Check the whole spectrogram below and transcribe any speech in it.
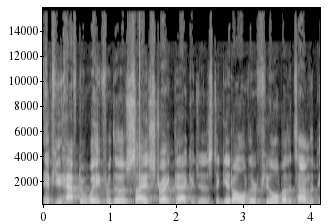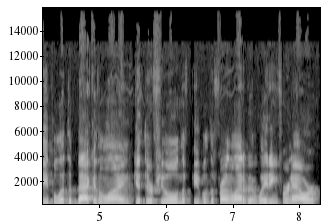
If you have to wait for those size strike packages to get all of their fuel, by the time the people at the back of the line get their fuel and the people at the front of the line have been waiting for an hour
